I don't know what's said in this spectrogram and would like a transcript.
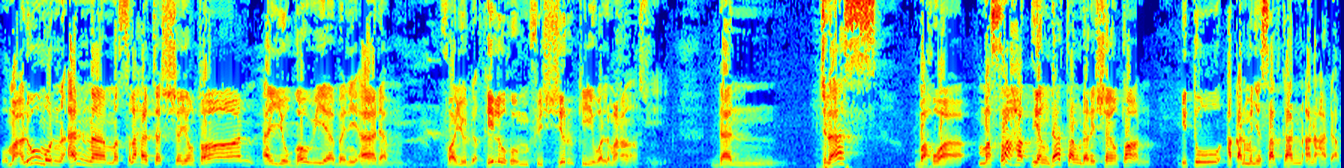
ومعلوم أن مصلحة الشيطان أن يغوي بني آدم Fayudqiluhum fi syirki wal ma'asi. Dan jelas bahwa maslahat yang datang dari syaitan itu akan menyesatkan anak Adam.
